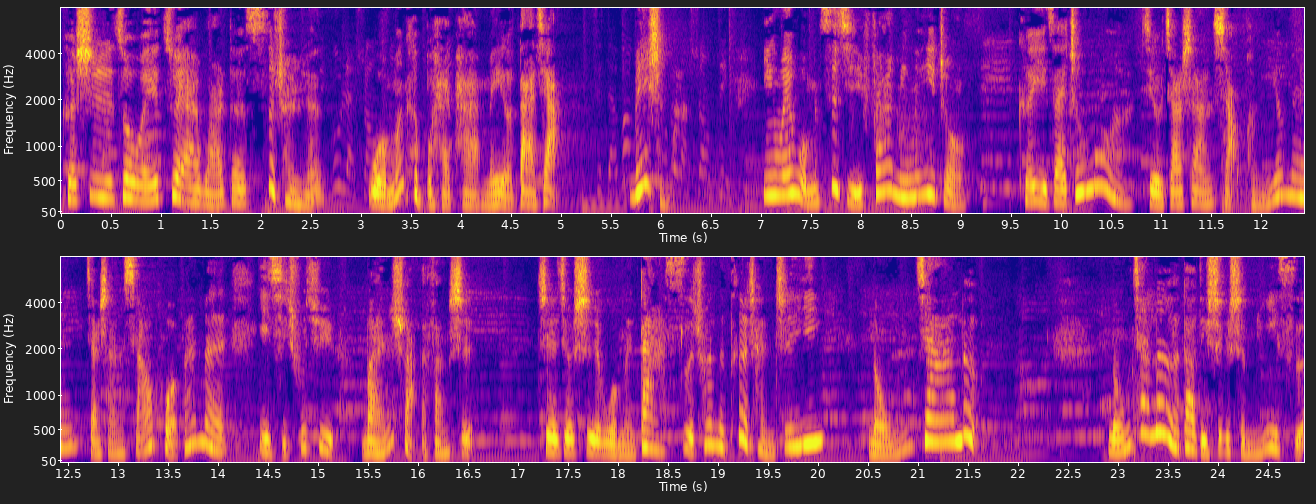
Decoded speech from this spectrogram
可是作为最爱玩的四川人，我们可不害怕没有大假。为什么？因为我们自己发明了一种。可以在周末就叫上小朋友们、叫上小伙伴们一起出去玩耍的方式，这就是我们大四川的特产之一——农家乐。农家乐到底是个什么意思？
